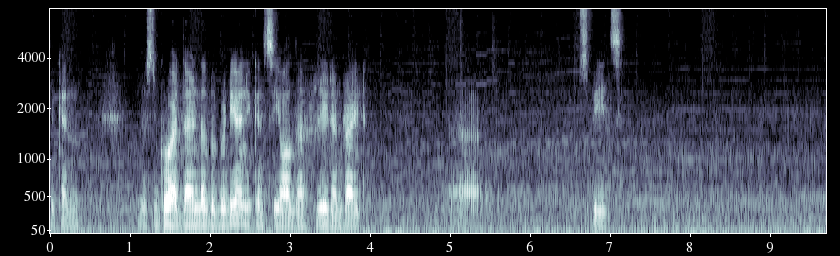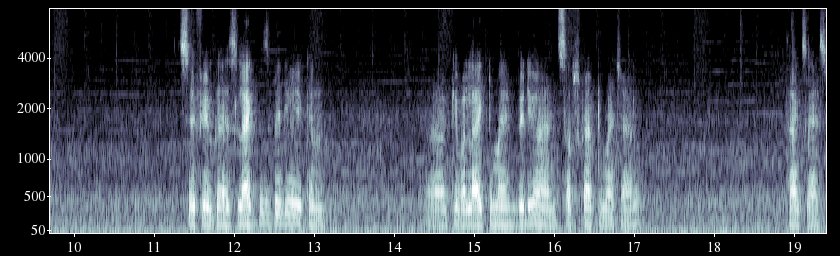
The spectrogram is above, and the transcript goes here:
you can just go at the end of the video and you can see all the read and write uh, speeds so if you guys like this video you can uh, give a like to my video and subscribe to my channel. Thanks guys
